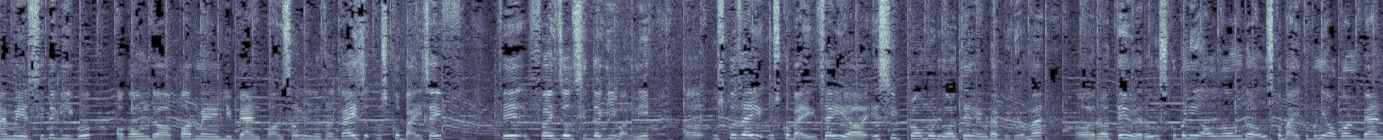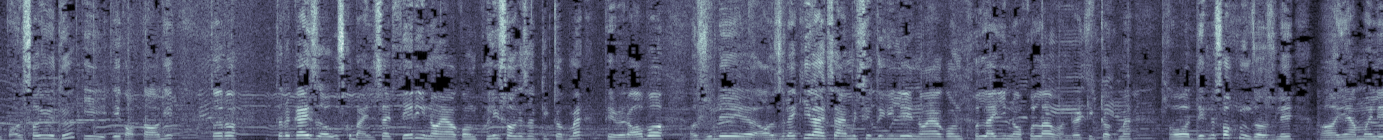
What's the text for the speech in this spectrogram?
एमए सिद्दकीको अकाउन्ट पर्मानेन्टली ब्यान्ड भइसकेको छ। गाइज उसको भाइ चाहिँ फे फैजल सिद्दगी भन्ने उसको चाहिँ उसको भाइ चाहिँ एसिड प्रमोट गर्थे एउटा भिडियोमा। र त्यही भएर उसको पनि अकाउन्ट उसको भाइको पनि अकाउन्ट ब्यान्ड भइसकेको थियो कि एक हप्ता अघि। तर तर गाइज उसको भाइले चाहिँ फेरि नयाँ अकाउन्ट खोलिसकेछ टिकटकमा त्यही भएर अब हजुरले हजुरलाई के लाग्छ? आमिर सिद्दिकीले नयाँ अकाउन्ट खोल्ला कि नखोल्ला भनेर टिकटकमा अब देख्न सक्नुहुन्छ हजुरले। यहाँ मैले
